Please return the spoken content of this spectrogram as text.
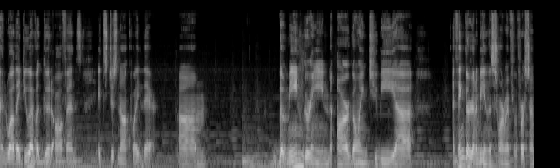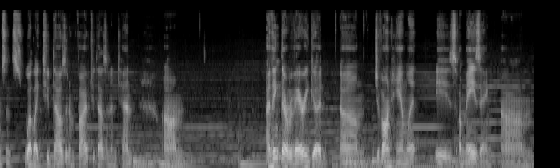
and while they do have a good offense, it's just not quite there. Um, the Mean Green are going to be. Uh, I think they're going to be in this tournament for the first time since what, like 2005, 2010. Um, I think they're very good. Um, Javion Hamlet is amazing, um,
